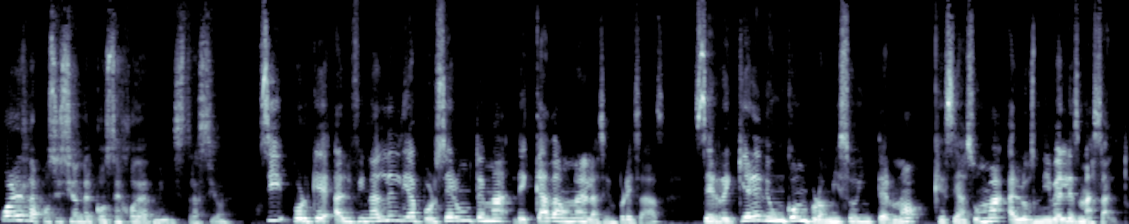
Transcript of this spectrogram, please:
cuál es la posición del Consejo de Administración. Sí, porque al final del día, por ser un tema de cada una de las empresas, se requiere de un compromiso interno que se asuma a los niveles más altos.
